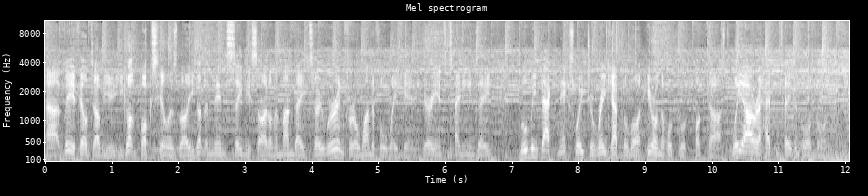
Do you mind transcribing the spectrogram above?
Uh, VFLW, you got Box Hill as well. You got the men's senior side on the Monday too. We're in for a wonderful weekend. Very entertaining indeed. We'll be back next week to recap the lot here on the Hook Talk podcast. We are a happy team in Hawthorn.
